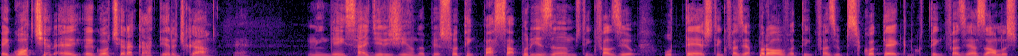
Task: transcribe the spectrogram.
É igual, tira, é, é igual tirar a carteira de carro. É. Ninguém sai dirigindo, a pessoa tem que passar por exames, tem que fazer o teste, tem que fazer a prova, tem que fazer o psicotécnico, tem que fazer as aulas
